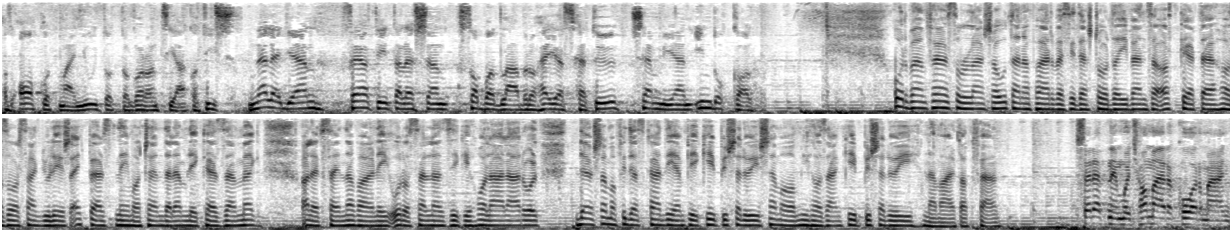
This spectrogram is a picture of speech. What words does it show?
az alkotmány nyújtotta garanciákat is. Ne legyen feltételesen szabadlábra helyezhető semmilyen indokkal. Orbán felszólalása után a párbeszédes Tordai Bence azt kérte, az országgyűlés egy perc néma csendel emlékezzen meg Alexei Navalnyi orosz ellenzéki haláláról, de sem a Fidesz-KDNP képviselői, sem a Mi Hazánk képviselői nem álltak fel. Szeretném, hogy ha már a kormány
